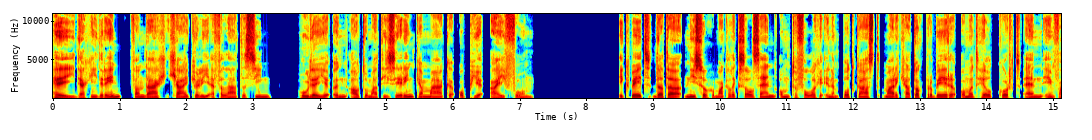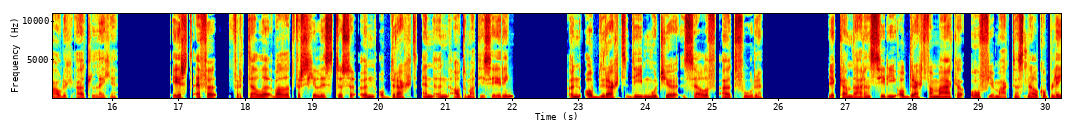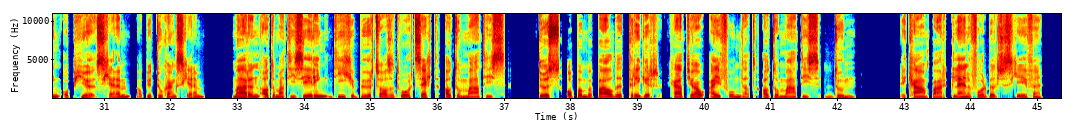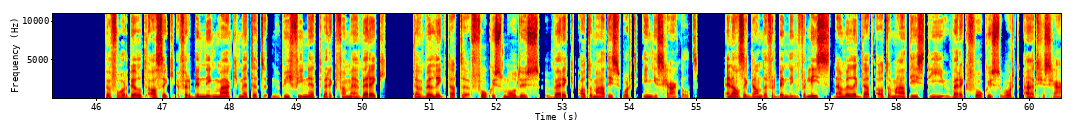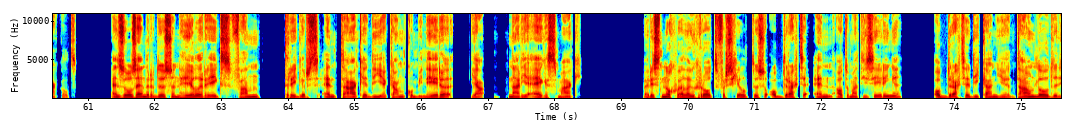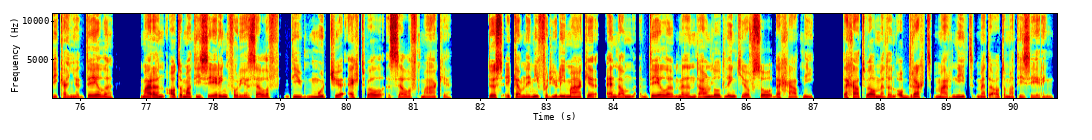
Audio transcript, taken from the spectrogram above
Hey, dag iedereen. Vandaag ga ik jullie even laten zien hoe dat je een automatisering kan maken op je iPhone. Ik weet dat dat niet zo gemakkelijk zal zijn om te volgen in een podcast, maar ik ga toch proberen om het heel kort en eenvoudig uit te leggen. Eerst even vertellen wat het verschil is tussen een opdracht en een automatisering. Een opdracht die moet je zelf uitvoeren. Je kan daar een Siri-opdracht van maken of je maakt een snelkoppeling op je scherm, op je toegangsscherm. Maar een automatisering die gebeurt, zoals het woord zegt, automatisch. Dus op een bepaalde trigger gaat jouw iPhone dat automatisch doen. Ik ga een paar kleine voorbeeldjes geven. Bijvoorbeeld als ik verbinding maak met het wifi-netwerk van mijn werk, dan wil ik dat de focusmodus werk automatisch wordt ingeschakeld. En als ik dan de verbinding verlies, dan wil ik dat automatisch die werkfocus wordt uitgeschakeld. En zo zijn er dus een hele reeks van triggers en taken die je kan combineren ja, naar je eigen smaak. Er is nog wel een groot verschil tussen opdrachten en automatiseringen. Opdrachten die kan je downloaden, die kan je delen, maar een automatisering voor jezelf, die moet je echt wel zelf maken. Dus ik kan die niet voor jullie maken en dan delen met een downloadlinkje of zo. Dat gaat niet. Dat gaat wel met een opdracht, maar niet met de automatisering.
